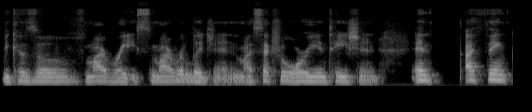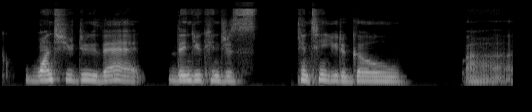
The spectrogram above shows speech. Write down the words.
because of my race, my religion, my sexual orientation. And I think once you do that, then you can just continue to go uh,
